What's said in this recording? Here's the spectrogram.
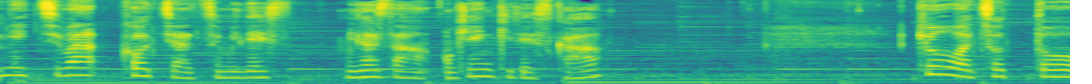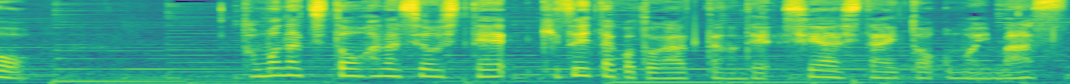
んにちはコーチあつみです。皆さんお元気ですか？今日はちょっと友達とお話をして気づいたことがあったのでシェアしたいと思います。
